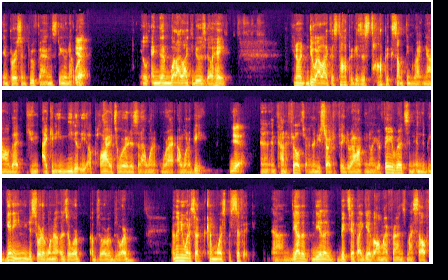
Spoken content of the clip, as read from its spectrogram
in person, through friends, through your network. Yeah. And then what I like to do is go, hey, you know, do I like this topic? Is this topic something right now that can I can immediately apply to where it is that I want where I, I want to be? Yeah. and, and kind of filter and then you start to figure out you know your favorites and in the beginning you just sort of want to absorb absorb absorb and then you want to start to become more specific um, the other the other big tip i give all my friends myself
